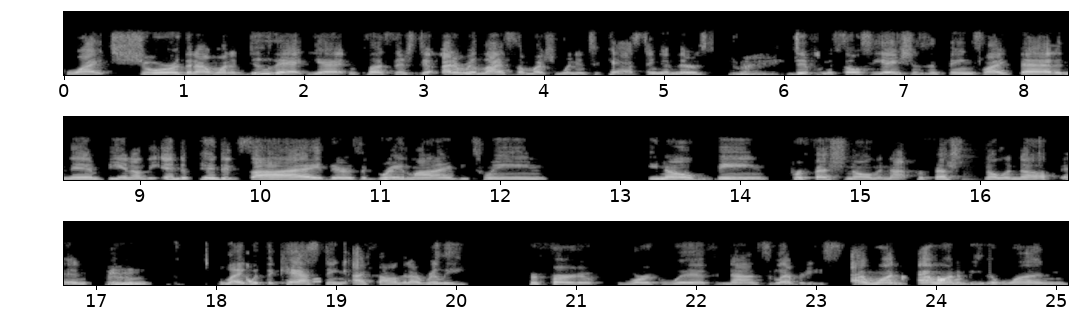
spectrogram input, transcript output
quite sure that i want to do that yet. And plus there's still i didn't realize so much went into casting and there's Right. different associations and things like that. And then being on the independent side there's a gray line between you know being professional and not professional enough. And like with the casting i found that i really prefer to work with non-celebrities. I want i want to be the one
